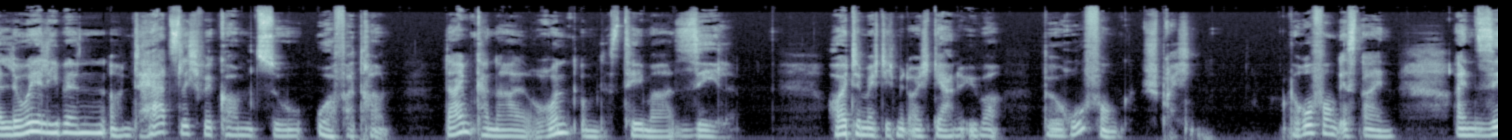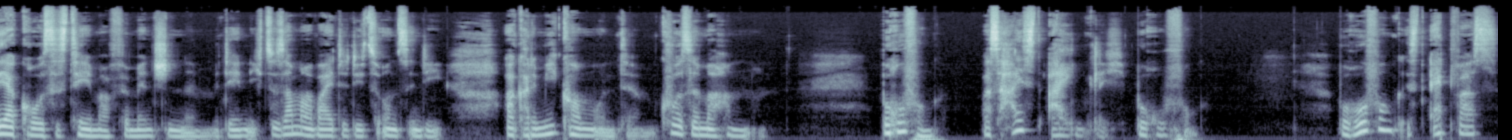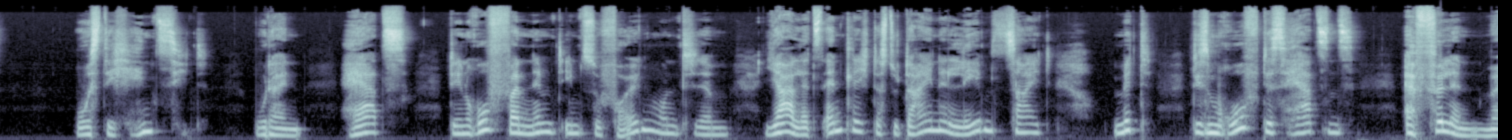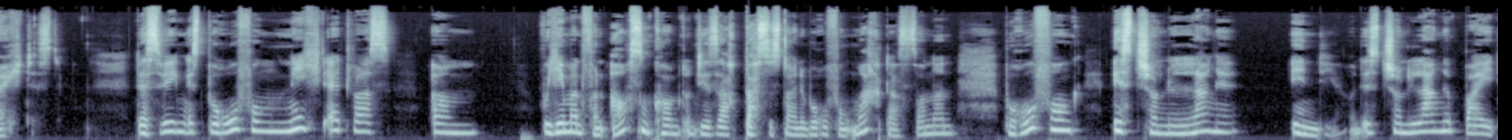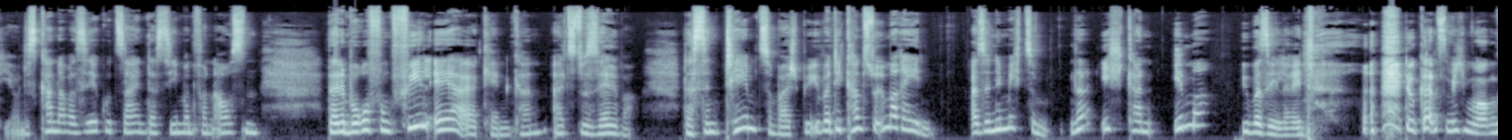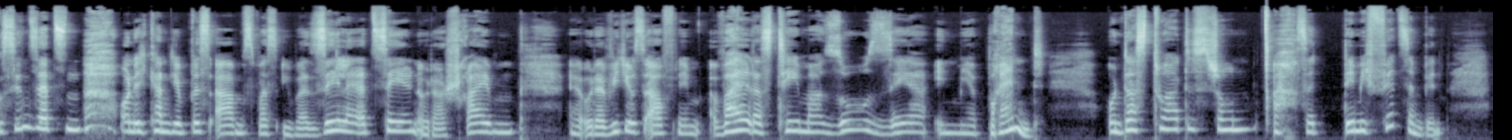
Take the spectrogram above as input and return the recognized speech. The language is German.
Hallo ihr Lieben und herzlich willkommen zu Urvertrauen, deinem Kanal rund um das Thema Seele. Heute möchte ich mit euch gerne über Berufung sprechen. Berufung ist ein, ein sehr großes Thema für Menschen, mit denen ich zusammenarbeite, die zu uns in die Akademie kommen und ähm, Kurse machen. Berufung. Was heißt eigentlich Berufung? Berufung ist etwas, wo es dich hinzieht, wo dein Herz den Ruf vernimmt, ihm zu folgen und ähm, ja, letztendlich, dass du deine Lebenszeit mit diesem Ruf des Herzens erfüllen möchtest. Deswegen ist Berufung nicht etwas, ähm, wo jemand von außen kommt und dir sagt, das ist deine Berufung, mach das, sondern Berufung ist schon lange in dir und ist schon lange bei dir. Und es kann aber sehr gut sein, dass jemand von außen deine Berufung viel eher erkennen kann als du selber. Das sind Themen zum Beispiel, über die kannst du immer reden. Also nimm mich zum, ne? Ich kann immer über Seele reden. Du kannst mich morgens hinsetzen und ich kann dir bis abends was über Seele erzählen oder schreiben äh, oder Videos aufnehmen, weil das Thema so sehr in mir brennt. Und das tut es schon, ach, seitdem ich 14 bin,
